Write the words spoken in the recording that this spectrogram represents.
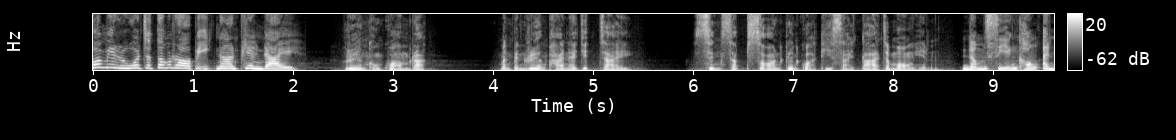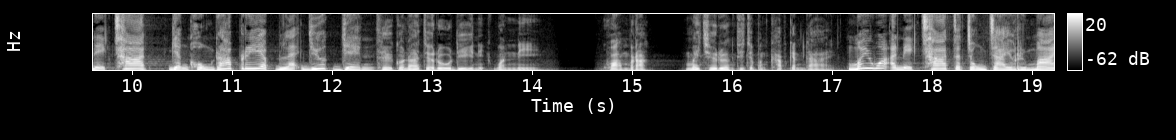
ก็ไม่รู้ว่าจะต้องรอไปอีกนานเพียงใด เรื่องของความรัก มันเป็นเรื่องภายในจิตใจ ซึ่งซับซ้อนเกินกว่าที่สายตาจะมองเห็น น้ำเสียงของอเนกชาติยังคงราบเรียบและเยือกเย็น เธอก็น่าจะรู้ดีนี่วันนี้ ความรักไม่ใช่เรื่องที่จะบังคับกันได้ ไม่ว่าอเนกชาติจะจงใจหรือไม่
